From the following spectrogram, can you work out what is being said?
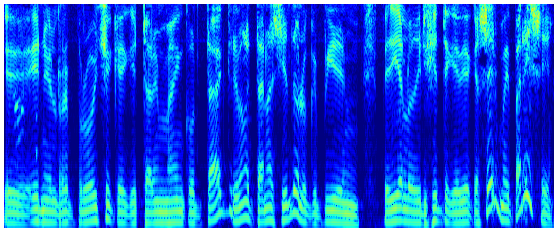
eh, en el reproche que hay que estar más en contacto, ¿no? Están haciendo lo que piden, pedían los dirigentes que había que hacer, me parece.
